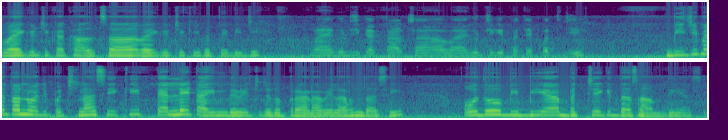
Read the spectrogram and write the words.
ਵਾਹਿਗੁਰੂ ਜੀ ਕਾ ਖਾਲਸਾ ਵਾਹਿਗੁਰੂ ਜੀ ਕੀ ਫਤਿਹ ਬੀਜੀ ਵਾਹਿਗੁਰੂ ਜੀ ਕਾ ਖਾਲਸਾ ਵਾਹਿਗੁਰੂ ਜੀ ਕੀ ਫਤਿਹ ਪੁੱਤ ਜੀ। ਬੀਜੀ ਮੈਂ ਤੁਹਾਨੂੰ ਅੱਜ ਪੁੱਛਣਾ ਸੀ ਕਿ ਪਹਿਲੇ ਟਾਈਮ ਦੇ ਵਿੱਚ ਜਦੋਂ ਪੁਰਾਣਾ ਵੇਲਾ ਹੁੰਦਾ ਸੀ ਉਦੋਂ ਬੀਬੀਆਂ ਬੱਚੇ ਕਿੱਦਾਂ ਸਾਂਭਦੀਆਂ ਸੀ?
